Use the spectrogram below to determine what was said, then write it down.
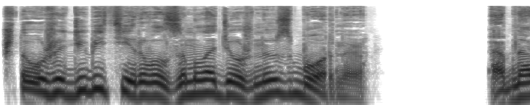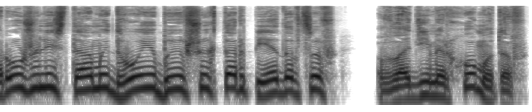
что уже дебютировал за молодежную сборную. Обнаружились там и двое бывших торпедовцев Владимир Хомутов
